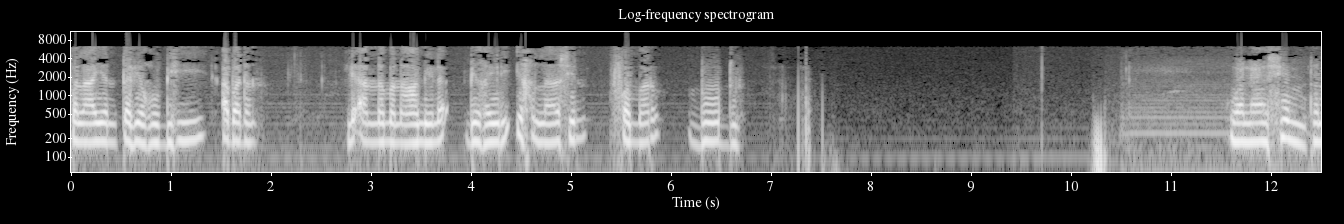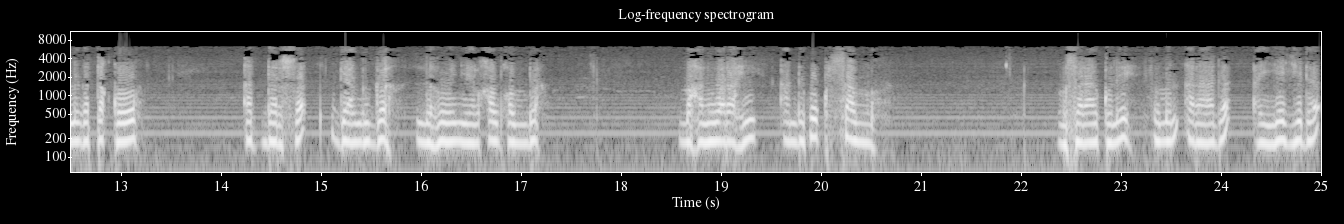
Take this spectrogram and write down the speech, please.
fala yantafixu bihi abadan li anna man amila bi xayri ixlaasin fa mar duud wala sim te na nga taqoo ak darsa jàng ga la ñeel xam-xam ba maxal warax yi ànd ko sàmm mu saraa ko ne fa man araada an yajida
